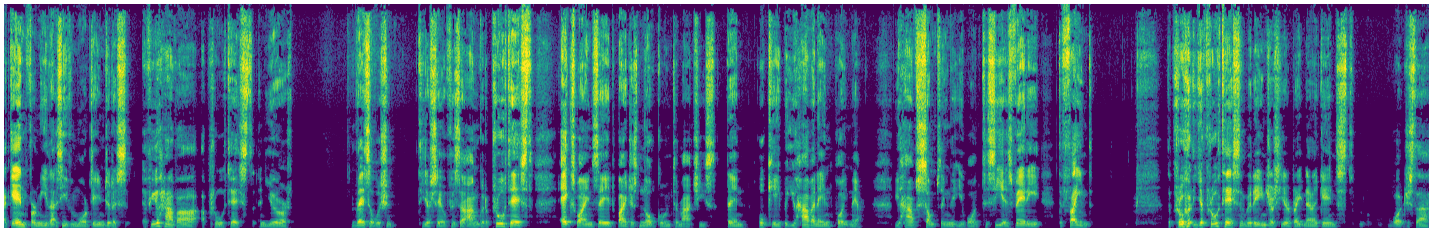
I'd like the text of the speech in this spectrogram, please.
again, for me, that's even more dangerous. If you have a, a protest and your resolution to yourself is that I'm going to protest X, Y, and Z by just not going to matches, then okay, but you have an end point there you have something that you want to see. It's very defined. The pro, you're protesting with Rangers here right now against what just a,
